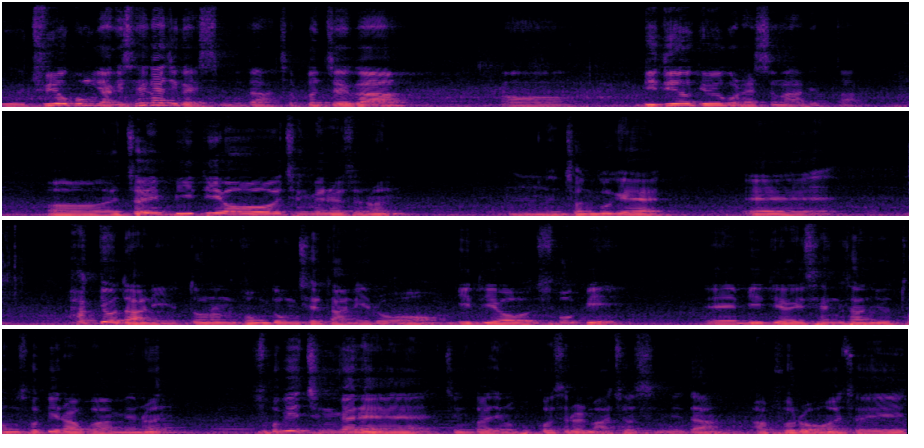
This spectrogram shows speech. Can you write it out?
그 주요 공약이 세 가지가 있습니다. 첫 번째가 어, 미디어 교육을 활성화하겠다. 어, 저희 미디어 측면에서는 음, 전국의 에, 학교 단위 또는 공동체 단위로 미디어 소비, 에, 미디어의 생산, 유통, 소비라고 하면은 소비 측면에 지금까지는 포커스를 맞췄습니다. 앞으로 저희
